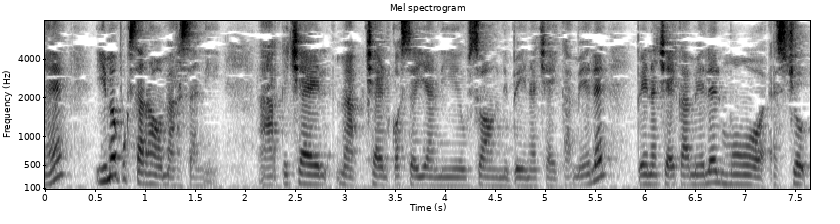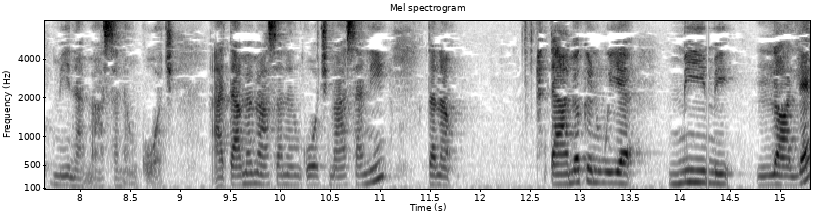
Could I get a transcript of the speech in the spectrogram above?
Eh? I ma buk sarao masani. A ke chael ma chael kosayani e usang ni bena chai kamelel. Bena chai kamelel mo es chop mina masan ang goj. A dame masan ang goj masani. Tana dame kun wye mimi lale.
